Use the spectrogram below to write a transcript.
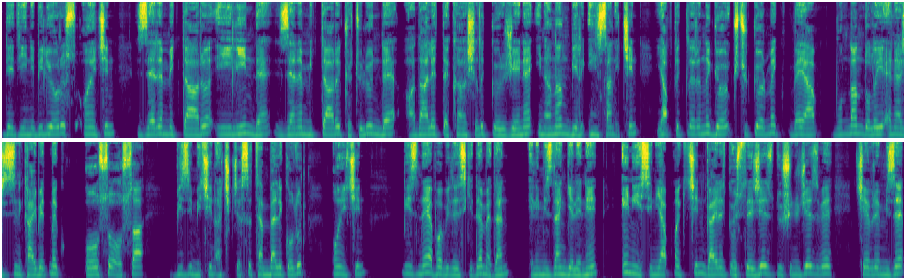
dediğini biliyoruz. Onun için zerre miktarı iyiliğin de zerre miktarı kötülüğün de adaletle karşılık göreceğine inanan bir insan için yaptıklarını gö küçük görmek veya bundan dolayı enerjisini kaybetmek olsa olsa bizim için açıkçası tembellik olur. Onun için biz ne yapabiliriz ki demeden elimizden geleni en iyisini yapmak için gayret göstereceğiz, düşüneceğiz ve çevremize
